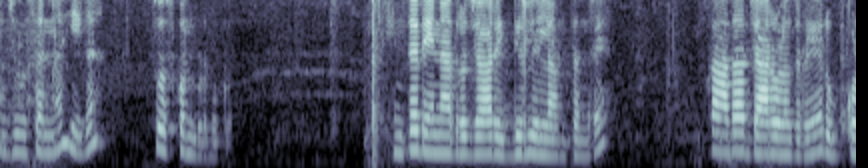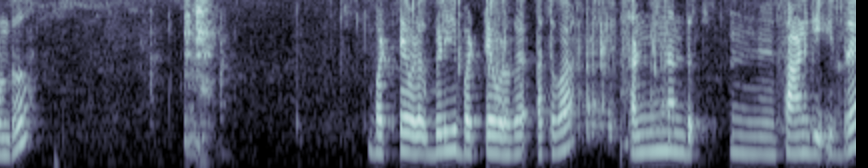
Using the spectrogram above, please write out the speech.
ಜ್ಯೂಸನ್ನು ಈಗ ಸೋಸ್ಕೊಂಡು ಬಿಡ್ಬೇಕು ಇಂಥದ್ದೇನಾದರೂ ಜಾರ್ ಇದ್ದಿರಲಿಲ್ಲ ಅಂತಂದರೆ ಸಾದಾ ಜಾರ್ ಒಳಗಡೆ ರುಬ್ಕೊಂಡು ಬಟ್ಟೆ ಒಳಗೆ, ಬಿಳಿ ಬಟ್ಟೆ ಒಳಗೆ ಅಥವಾ ಸಣ್ಣಂದು ಸಾಣಿಗೆ ಇದ್ದರೆ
